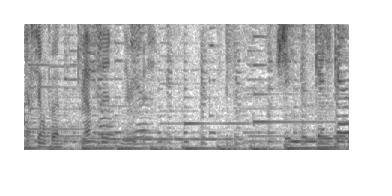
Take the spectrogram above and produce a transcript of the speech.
Merci Antoine. Merci l'on Dimitri. tient. Juste quelqu'un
